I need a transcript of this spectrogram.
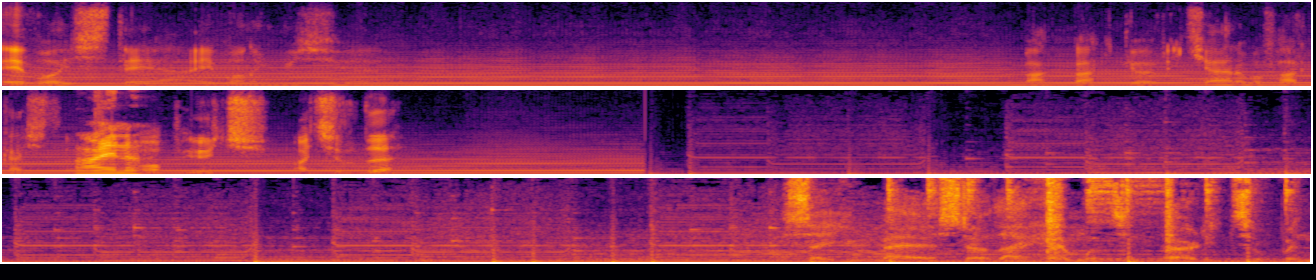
Evo işte ya. Evo'nun gücü ya. Bak bak gör iki araba fark açtı. Aynen. Hop 3 açıldı. Say you mad, still like Hamilton 32 in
